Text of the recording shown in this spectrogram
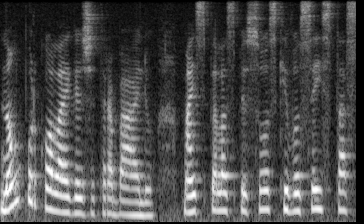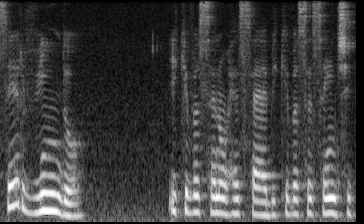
não por colegas de trabalho, mas pelas pessoas que você está servindo e que você não recebe, que você sente,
